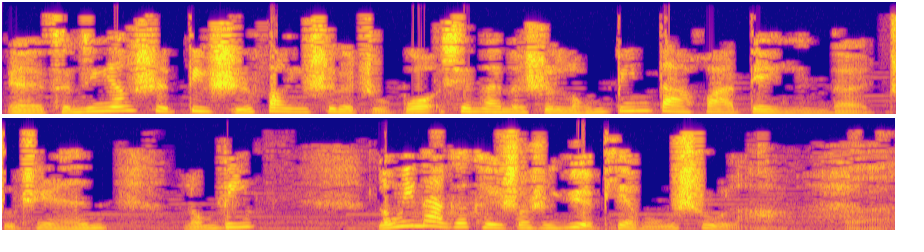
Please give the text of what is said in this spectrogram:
呃，曾经央视第十放映室的主播，现在呢是龙斌大话电影的主持人龙斌。龙斌大哥可以说是阅片无数了啊，呃，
